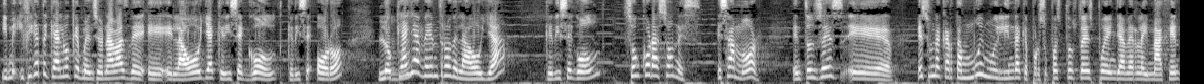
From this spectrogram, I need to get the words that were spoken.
Y, me- y fíjate que algo que mencionabas de eh, la olla que dice gold, que dice oro, lo que hay adentro de la olla que dice gold son corazones, es amor. Entonces, eh, es una carta muy, muy linda que por supuesto ustedes pueden ya ver la imagen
